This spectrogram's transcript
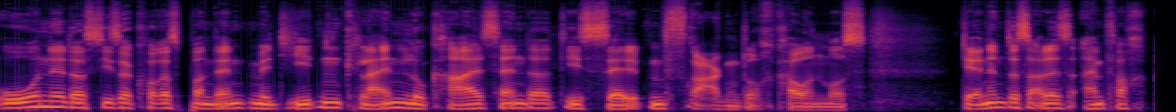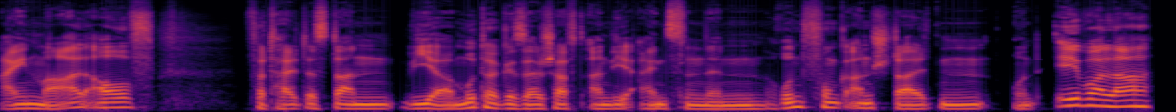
ohne dass dieser Korrespondent mit jedem kleinen Lokalsender dieselben Fragen durchkauen muss. Der nimmt das alles einfach einmal auf, verteilt es dann via Muttergesellschaft an die einzelnen Rundfunkanstalten und et voilà,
